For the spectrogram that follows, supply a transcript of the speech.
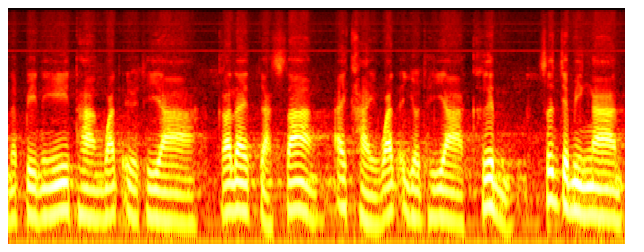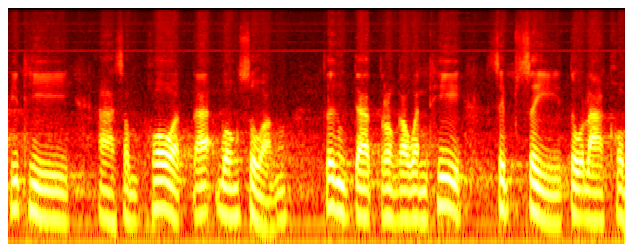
ในปีนี้ทางวัดอยุธยา ก็ได้จัดสร้างไอ้ไข่วัดอยุธยาขึ้น ซึ่งจะมีงานพิธีสมโพธิและบวงสรวง ซึ่งจะตรงกับวันที่ 14 ตุลาคม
